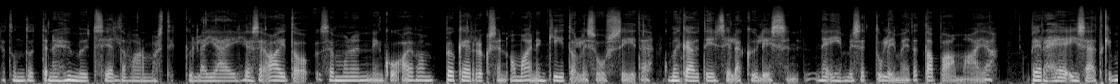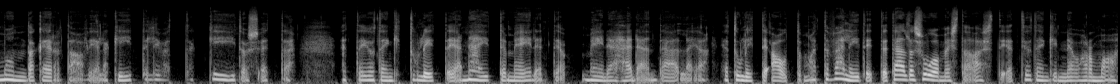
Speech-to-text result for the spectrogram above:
Ja tuntui, että ne hymyt sieltä varmasti kyllä jäi. Ja se aito, semmoinen niin kuin aivan pökerryksen omainen kiitollisuus siitä, kun me käytiin siellä kylissä, ne ihmiset tuli meitä tapaamaan ja perheen isätkin monta kertaa vielä kiittelivät, että kiitos, että, että jotenkin tulitte ja näitte meidät ja meidän hädän täällä ja, ja tulitte auttamaan, että välititte täältä Suomesta asti. Että jotenkin ne varmaan,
